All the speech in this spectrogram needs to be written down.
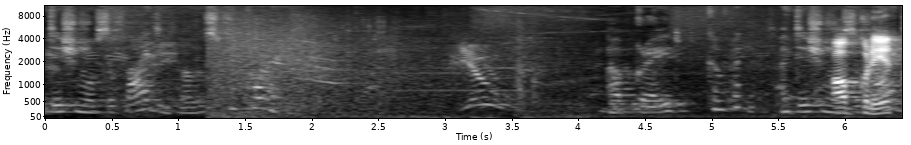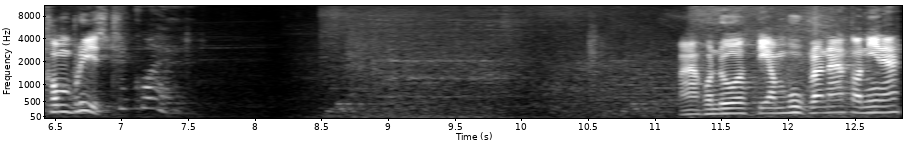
Additional supply depots required. Yo. Upgrade complete. Additional Upgrade supply complete. depots required. มาคนดูเตรียมบุกแล้วนะตอนนี้นะ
